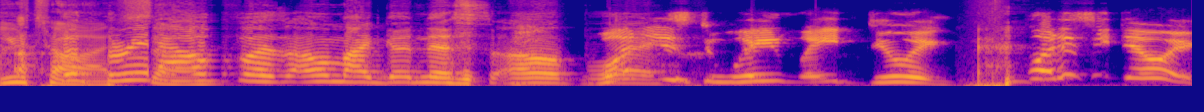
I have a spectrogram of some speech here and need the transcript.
Utah. the three so- alphas. Oh my goodness. Oh boy. What is Dwyane Wade doing? What is he doing?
